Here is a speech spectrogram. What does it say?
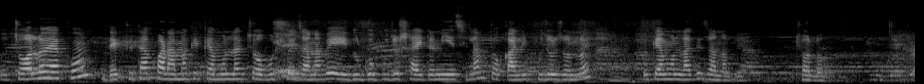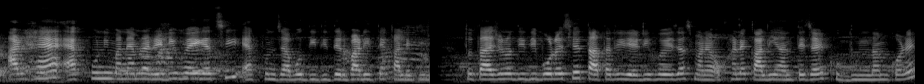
তো চলো এখন দেখতে থাকো আর আমাকে কেমন লাগছে অবশ্যই জানাবে। এই দুর্গা পুজোর শাড়িটা নিয়েছিলাম তো কালী পুজোর জন্যই। তো কেমন লাগে জানাবে? চলো। আর হ্যাঁ এখনই মানে আমরা রেডি হয়ে গেছি। এখন যাব দিদিদের বাড়িতে কালী পুজো তো তাই জন্য দিদি বলেছে, তাড়াতাড়ি রেডি হয়ে যাস মানে ওখানে কালি আনতে যাই, খুব ধুমধাম করে।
